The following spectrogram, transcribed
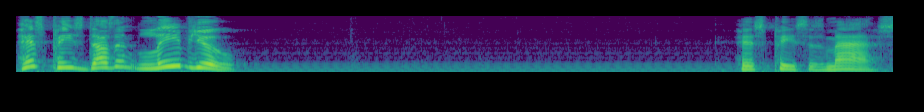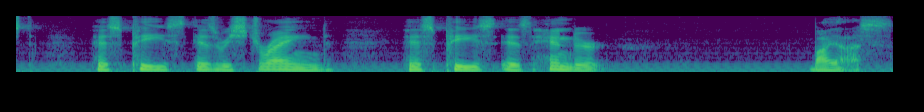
His peace doesn't leave you. His peace is masked. His peace is restrained. His peace is hindered by us.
